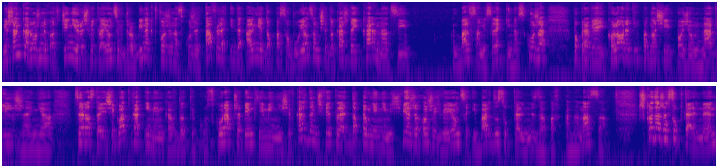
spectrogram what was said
Mieszanka różnych odcieni rozświetlających drobinek tworzy na skórze taflę idealnie dopasowującą się do każdej karnacji Balsam jest lekki na skórze, poprawia jej koloryt i podnosi poziom nawilżenia. Cera staje się gładka i miękka w dotyku. Skóra przepięknie mieni się w każdym świetle, dopełnieniem świeży, orzeźwiający i bardzo subtelny zapach ananasa. Szkoda, że subtelny,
